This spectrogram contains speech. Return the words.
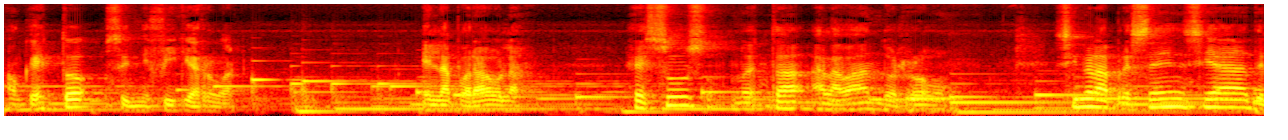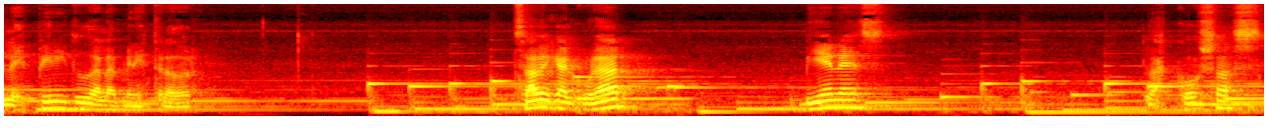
Aunque esto signifique robar. En la parábola, Jesús no está alabando el robo, sino la presencia del espíritu del administrador sabe calcular bienes, las cosas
